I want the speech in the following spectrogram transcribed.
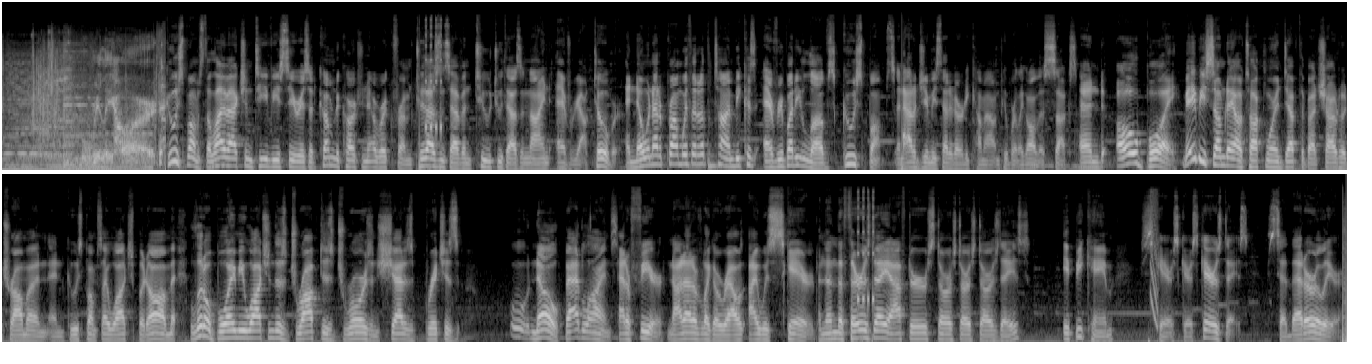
Really hard. Goosebumps, the live action TV series, had come to Cartoon Network from 2007 to 2009 every October. And no one had a problem with it at the time because everybody loves Goosebumps. And Out of Jimmy's Head had already come out, and people were like, oh, this sucks. And oh boy, maybe someday I'll talk more in depth about childhood trauma and, and Goosebumps I watched, but um, little boy me watching this dropped his drawers and shat his britches Ooh, no, bad lines. Out of fear, not out of like a rouse. I was scared. And then the Thursday after Star Star Stars Days, it became Scare Scare Scares Days. Said that earlier.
